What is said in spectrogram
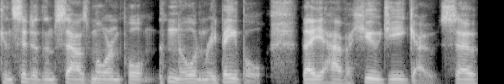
consider themselves more important than ordinary people. They have a huge ego. So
